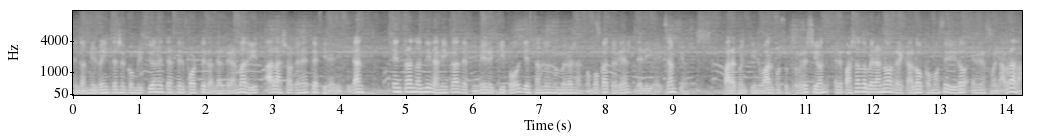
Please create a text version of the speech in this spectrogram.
En 2020 se convirtió en el tercer portero del Real Madrid a las órdenes de Zinedine Zidane, entrando en dinámica de primer equipo y estando en numerosas convocatorias de Liga y Champions. Para continuar con su progresión, el pasado verano recaló como cedido en el Fuenlabrada.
